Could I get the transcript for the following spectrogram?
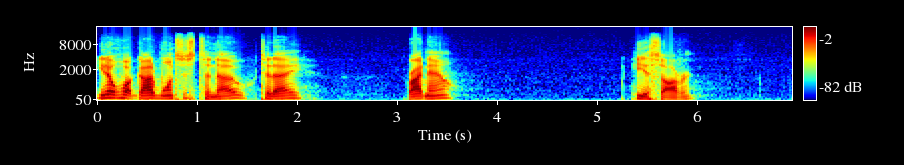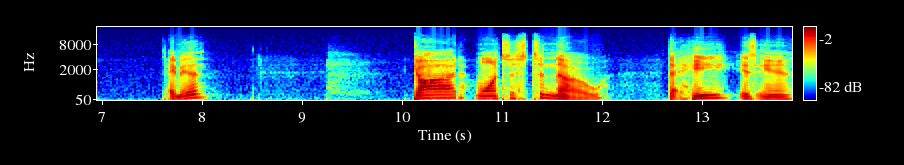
You know what God wants us to know today? right now? He is sovereign. Amen? God wants us to know that He is in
